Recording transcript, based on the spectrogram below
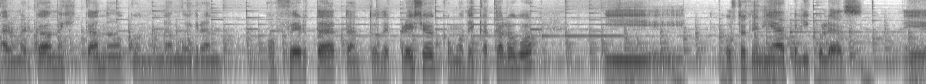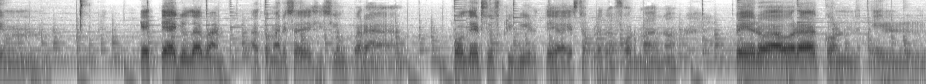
al mercado mexicano con una muy gran oferta, tanto de precio como de catálogo, y justo tenía películas Em, que te ayudaban a tomar esa decisión para poder suscribirte a esta plataforma, ¿no? Pero ahora con el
